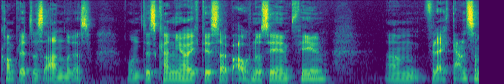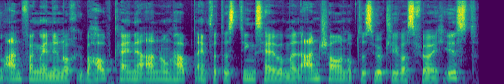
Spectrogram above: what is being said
komplett was anderes. Und das kann ich euch deshalb auch nur sehr empfehlen. Ähm, vielleicht ganz am Anfang, wenn ihr noch überhaupt keine Ahnung habt, einfach das Ding selber mal anschauen, ob das wirklich was für euch ist.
